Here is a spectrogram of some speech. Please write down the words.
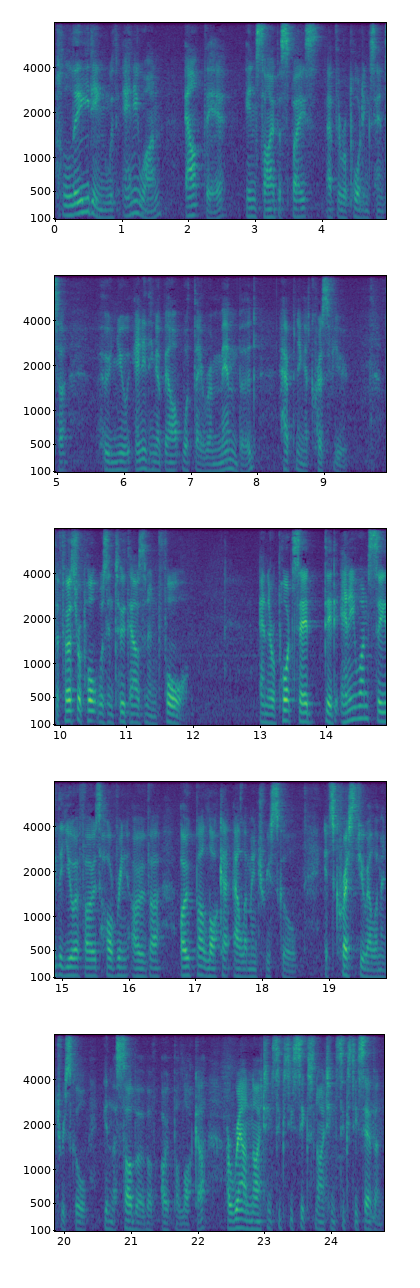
pleading with anyone out there in cyberspace at the reporting centre who knew anything about what they remembered happening at Crestview. The first report was in 2004, and the report said Did anyone see the UFOs hovering over Opa-locka Elementary School? It's Crestview Elementary School in the suburb of Opa-locka around 1966 1967.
